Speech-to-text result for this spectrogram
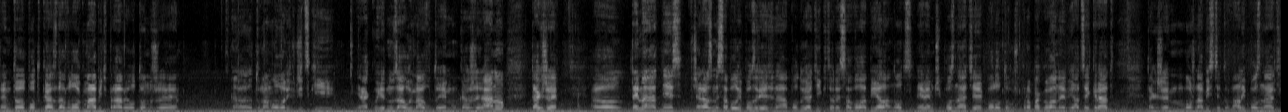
tento podcast a vlog má byť práve o tom, že tu mám hovoriť vždycky nejakú jednu zaujímavú tému každé ráno. Takže téma na dnes. Včera sme sa boli pozrieť na podujatí, ktoré sa volá Biela noc. Neviem, či poznáte, bolo to už propagované viacejkrát, takže možno by ste to mali poznať.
